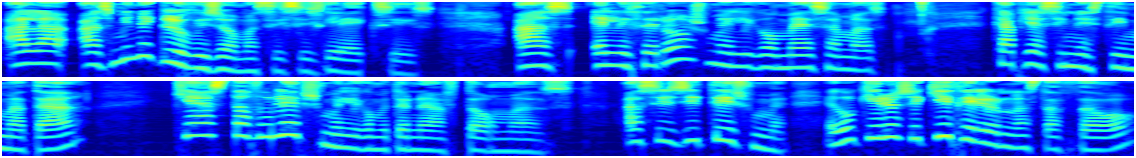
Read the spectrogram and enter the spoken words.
Αλλά ας μην εγκλωβιζόμαστε στις λέξεις. Α ελευθερώσουμε λίγο μέσα μας κάποια συναισθήματα και ας τα δουλέψουμε λίγο με τον εαυτό μας. Α συζητήσουμε. Εγώ κυρίως εκεί θέλω να σταθώ.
